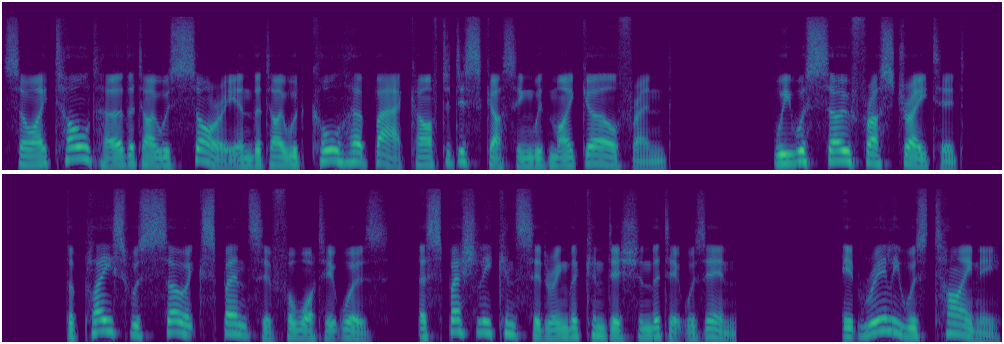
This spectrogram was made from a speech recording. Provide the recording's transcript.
So I told her that I was sorry and that I would call her back after discussing with my girlfriend. We were so frustrated. The place was so expensive for what it was, especially considering the condition that it was in. It really was tiny.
